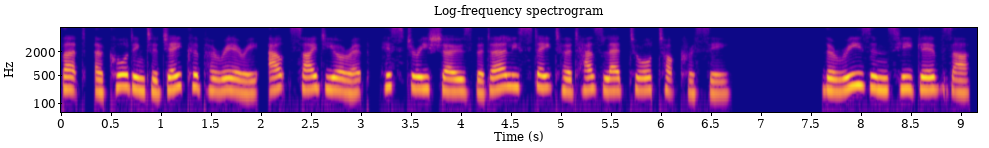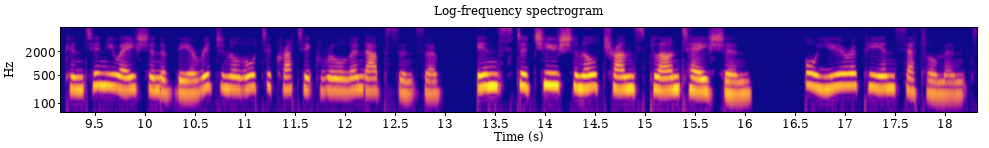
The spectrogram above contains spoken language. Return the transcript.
But, according to Jacob Hariri, outside Europe, history shows that early statehood has led to autocracy. The reasons he gives are, continuation of the original autocratic rule and absence of institutional transplantation or European settlement.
